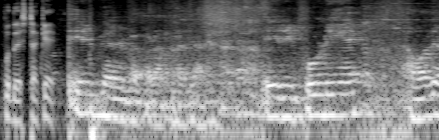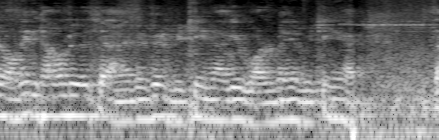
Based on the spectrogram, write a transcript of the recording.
উপদেষ্টাকে। এই এই রিপোর্টিংয়ে আমাদের অনেক ঝামেলা হয়েছে আইএমএফ এর মিটিং আগে, ওয়ার্ল্ড ব্যাংকের মিটিংয়ে তা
